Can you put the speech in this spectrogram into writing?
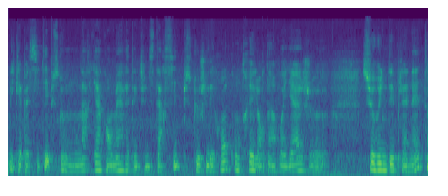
mes capacités puisque mon arrière-grand-mère était une Starseed puisque je l'ai rencontrée lors d'un voyage euh, sur une des planètes.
